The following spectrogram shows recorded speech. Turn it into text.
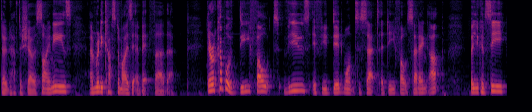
don't have to show assignees and really customize it a bit further. There are a couple of default views if you did want to set a default setting up but you can see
